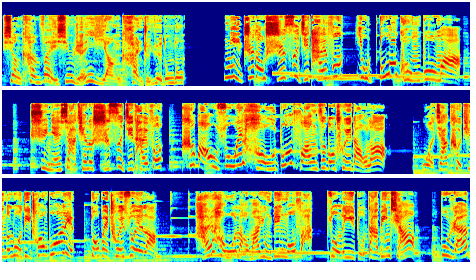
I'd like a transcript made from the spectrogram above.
像看外星人一样看着岳东东。你知道十四级台风有多恐怖吗？去年夏天的十四级台风可把奥苏维好多房子都吹倒了，我家客厅的落地窗玻璃都被吹碎了。还好我老妈用冰魔法做了一堵大冰墙，不然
